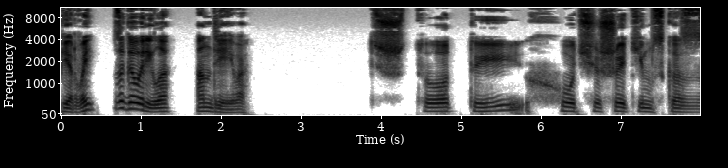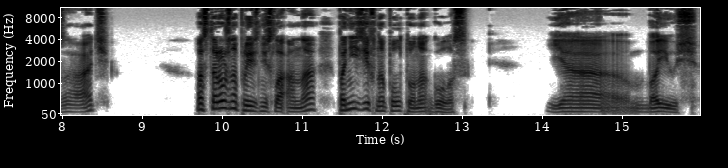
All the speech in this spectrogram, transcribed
Первой заговорила Андреева. — Что ты хочешь этим сказать? Осторожно произнесла она, понизив на полтона голос. — Я боюсь,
